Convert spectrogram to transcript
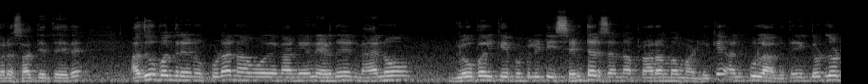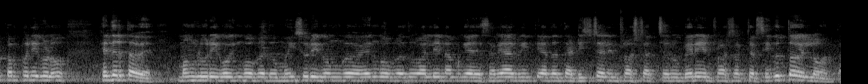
ಬರೋ ಸಾಧ್ಯತೆ ಇದೆ. ಅದು ಬಂದ್ರೇನು ಕೂಡ ನಾವು ನಾನು ಏನು ಹೇಳಿದೆ, ನ್ಯಾನೋ ಗ್ಲೋಬಲ್ ಕೇಪಬಿಲಿಟಿ ಸೆಂಟರ್ಸನ್ನು ಪ್ರಾರಂಭ ಮಾಡಲಿಕ್ಕೆ ಅನುಕೂಲ ಆಗುತ್ತೆ. ಈಗ ದೊಡ್ಡ ದೊಡ್ಡ ಕಂಪನಿಗಳು ಹೆದರ್ತವೆ. ಮಂಗಳೂರಿಗೆ ಹಿಂಗೆ ಹೋಗೋದು ಮೈಸೂರಿಗೆ ಹಂಗೆ ಹೆಂಗೆ ಹೋಗೋದು ಅಲ್ಲಿ ನಮಗೆ ಸರಿಯಾದ ರೀತಿಯಾದಂಥ ಡಿಜಿಟಲ್ ಇನ್ಫ್ರಾಸ್ಟ್ರಕ್ಚರು, ಬೇರೆ ಇನ್ಫ್ರಾಸ್ಟ್ರಕ್ಚರ್ ಸಿಗುತ್ತೋ ಇಲ್ಲೋ ಅಂತ.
